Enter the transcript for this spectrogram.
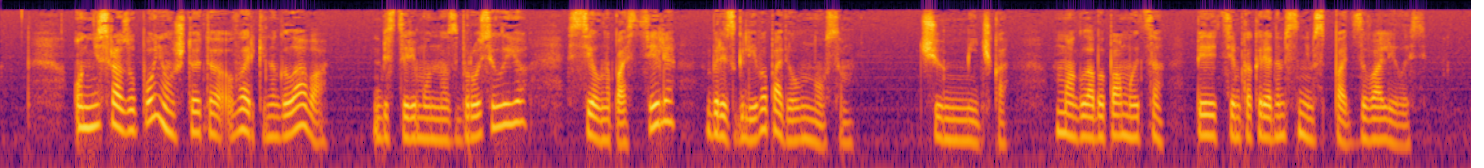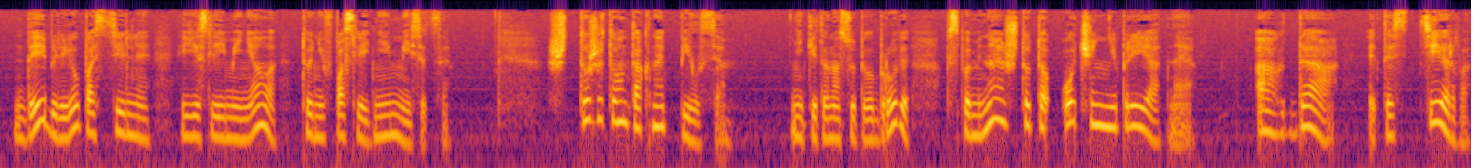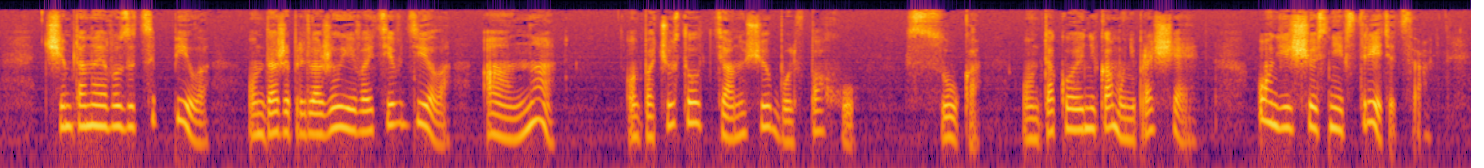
Он не сразу понял, что это Варькина голова. Бесцеремонно сбросил ее, сел на постели, брезгливо повел носом. Чумичка! Могла бы помыться, перед тем, как рядом с ним спать завалилась. Да и белье постельное, если и меняла, то не в последние месяцы. Что же-то он так напился? Никита насупил брови, вспоминая что-то очень неприятное. Ах, да, это стерва. Чем-то она его зацепила. Он даже предложил ей войти в дело, а она... Он почувствовал тянущую боль в паху. Сука! Он такое никому не прощает. Он еще с ней встретится.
